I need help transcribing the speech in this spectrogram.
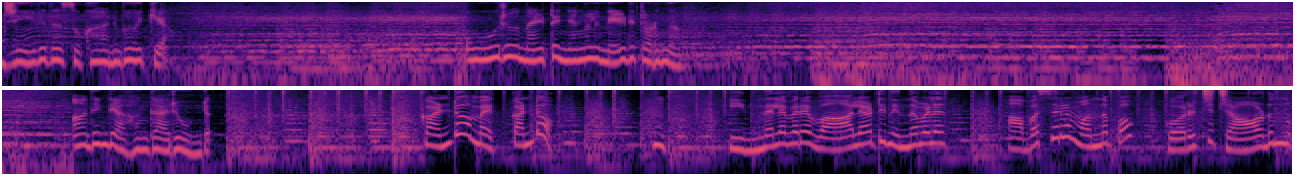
ജീവിത സുഖം അനുഭവിക്കുക. ഓരോന്നായിട്ട് ഞങ്ങൾ നേടിത്തുടങ്ങാം അതിന്റെ അഹങ്കാരമുണ്ട് കണ്ടോ അമ്മേ കണ്ടോ? ഇന്നലെ വരെ വാലാട്ടി നിന്നവൾ അവസരം വന്നപ്പോ കുറച്ച് ചാടുന്നു.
